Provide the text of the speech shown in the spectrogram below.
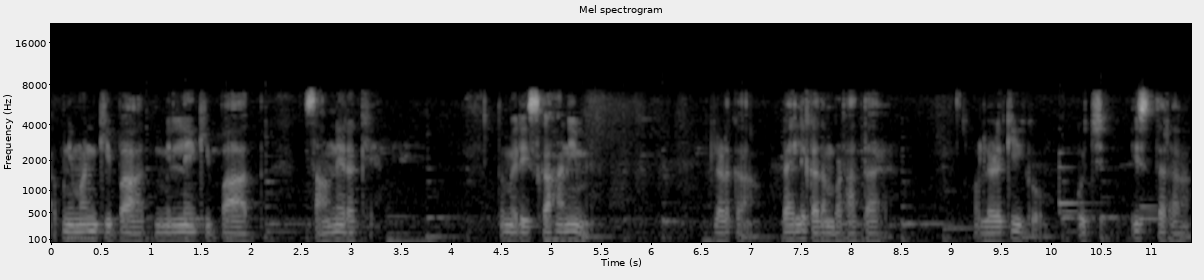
अपनी मन की बात, मिलने की बात सामने रखे। तो मेरी इस कहानी में लड़का पहले कदम बढ़ाता है। और लड़की को कुछ इस तरह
